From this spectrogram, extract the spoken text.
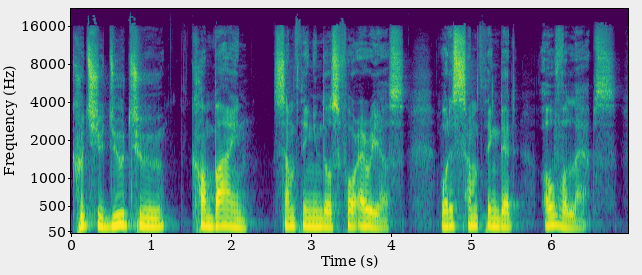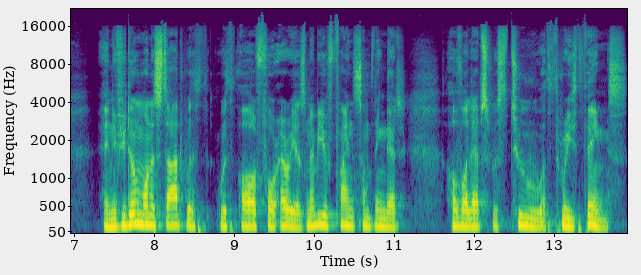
could you do to combine something in those four areas? What is something that overlaps? And if you don't want to start with, with all four areas, maybe you find something that overlaps with two or three things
